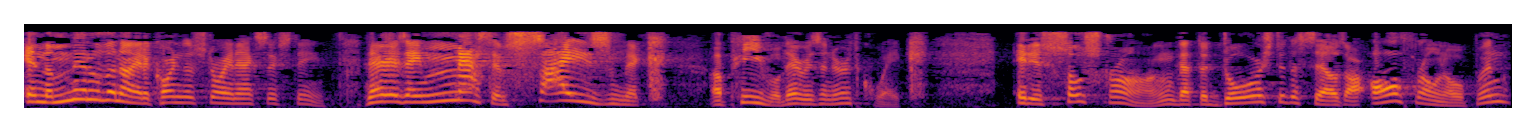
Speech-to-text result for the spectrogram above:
In the middle of the night, according to the story in Acts 16, there is a massive seismic upheaval. There is an earthquake. It is so strong that the doors to the cells are all thrown open.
